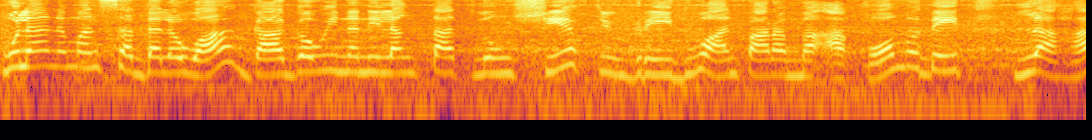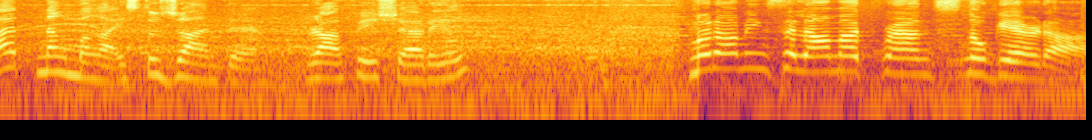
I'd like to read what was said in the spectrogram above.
Mula naman sa dalawa, gagawin na nilang tatlong shift yung grade 1 para ma-accommodate lahat ng mga estudyante. Rafi Cheryl? Maraming salamat, Franz Noguera.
